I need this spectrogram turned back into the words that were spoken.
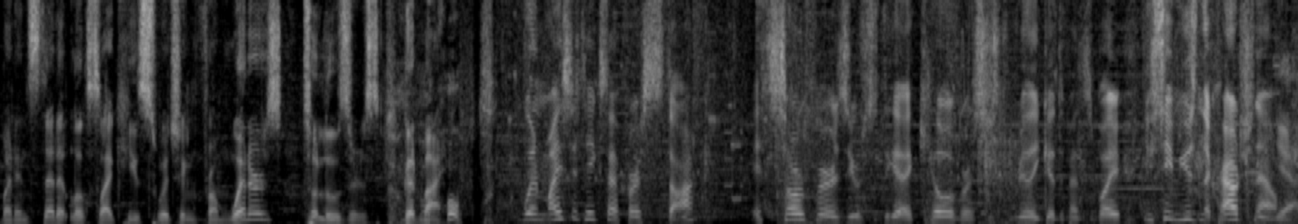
but instead it looks like he's switching from winners to losers. Goodbye. Oh. When Maister takes that first stock, it's hard for Zeus to get a kill versus just a really good defensive player. You see him using the crouch now. Yeah.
